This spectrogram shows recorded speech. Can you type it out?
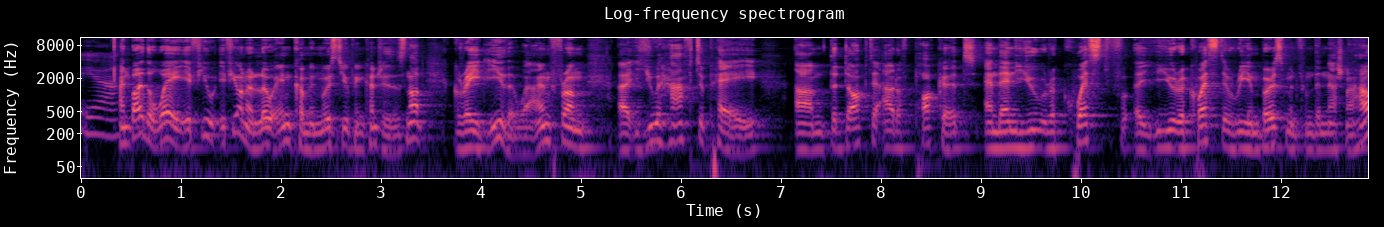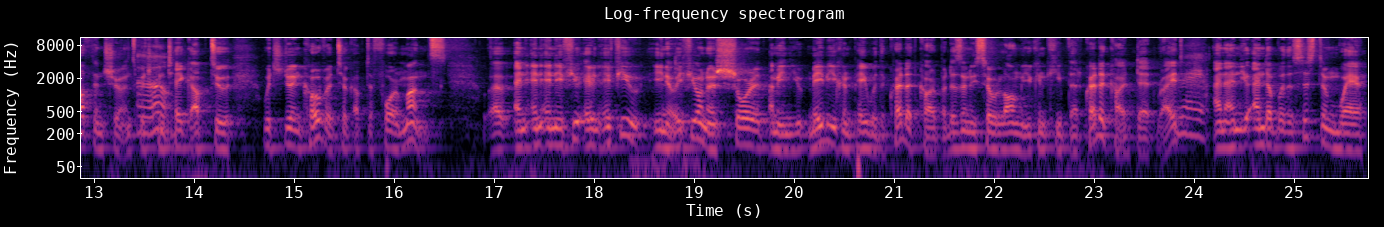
Yeah. And by the way, if you if you're on a low income in most European countries, it's not great either. Where I'm from, uh, you have to pay um, the doctor out of pocket, and then you request for, uh, you request a reimbursement from the national health insurance, which oh. can take up to which during COVID took up to four months. Uh, and, and, and if you and if you you know if you want to short I mean you, maybe you can pay with the credit card but there's only so long you can keep that credit card debt right, right. and and you end up with a system where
